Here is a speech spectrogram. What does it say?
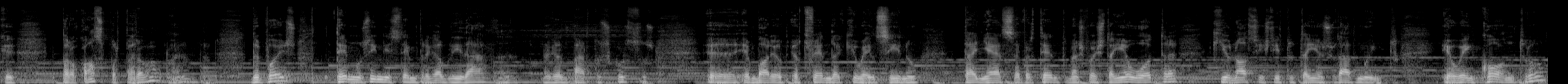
que, para o qual se preparou. É? Depois, temos índice de empregabilidade na grande parte dos cursos, eh, embora eu, eu defenda que o ensino tenha essa vertente, mas depois tem a outra que o nosso Instituto tem ajudado muito. Eu encontro,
